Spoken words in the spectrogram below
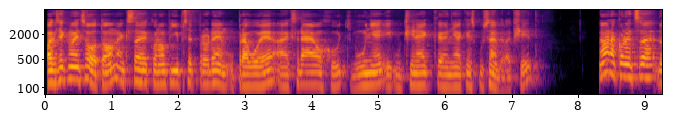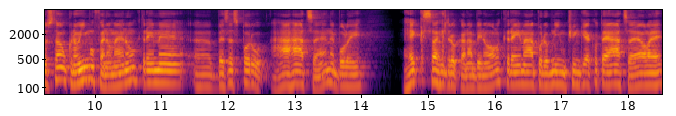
Pak řeknu něco o tom, jak se konopí před prodejem upravuje a jak se dá jeho chuť, vůně i účinek nějakým způsobem vylepšit. No a nakonec se dostanu k novému fenoménu, kterým je eh, bez zesporu HHC, neboli hexahydrokanabinol, který má podobné účinky jako THC, ale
